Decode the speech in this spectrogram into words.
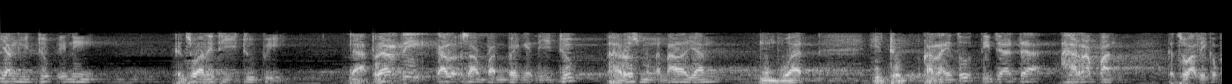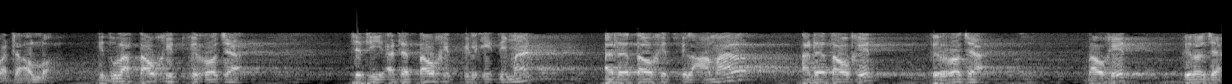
yang hidup ini kecuali dihidupi. Nah, berarti kalau sampan pengen hidup harus mengenal yang membuat hidup. Karena itu tidak ada harapan kecuali kepada Allah. Itulah tauhid fil. Jadi ada tauhid fil i'timad, ada tauhid fil amal, ada tauhid fil roja. Tauhid fil roja.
